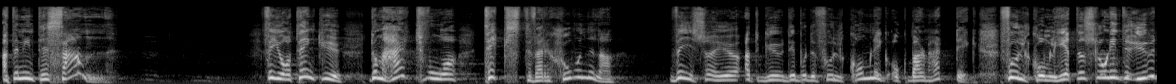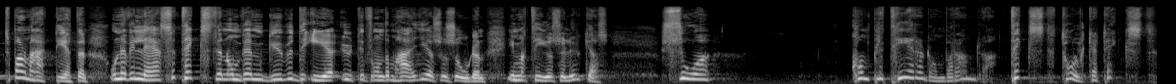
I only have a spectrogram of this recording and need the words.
att den inte är sann. För jag tänker ju, de här två textversionerna visar ju att Gud är både fullkomlig och barmhärtig. Fullkomligheten slår inte ut barmhärtigheten. Och när vi läser texten om vem Gud är utifrån de här Jesusorden i Matteus och Lukas så kompletterar de varandra. Text tolkar text.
